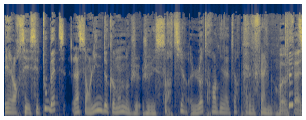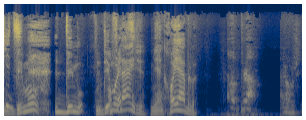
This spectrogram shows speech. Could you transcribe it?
et alors c'est c'est tout bête, là c'est en ligne de commande, donc je, je vais sortir l'autre ordinateur pour vous faire une faire petite démo, démo. une démo En fait- live, mais incroyable. Hop là. Alors, je-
